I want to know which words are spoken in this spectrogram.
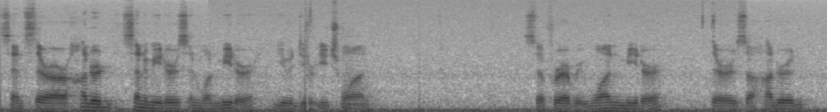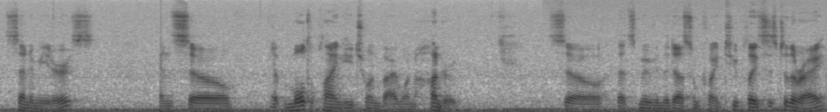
Since there are 100 centimeters in one meter, you would do for each one. So for every one meter, there's 100 centimeters. And so multiplying each one by 100. So that's moving the decimal point two places to the right.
